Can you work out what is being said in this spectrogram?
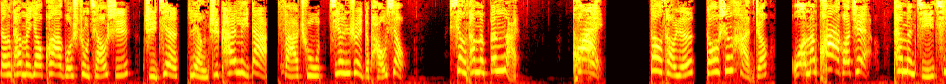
当他们要跨过树桥时，只见两只开力大发出尖锐的咆哮，向他们奔来。快！稻草人高声喊着。我们跨过去，他们急切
